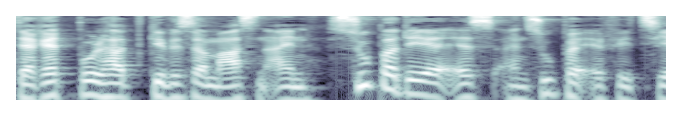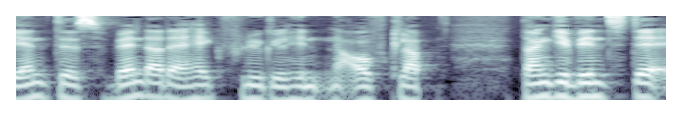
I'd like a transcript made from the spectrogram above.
der Red Bull hat gewissermaßen ein super DRS, ein super effizientes. Wenn da der Heckflügel hinten aufklappt, dann gewinnt der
